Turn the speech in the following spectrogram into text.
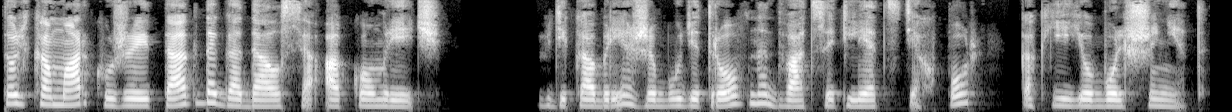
только Марк уже и так догадался, о ком речь. В декабре же будет ровно 20 лет с тех пор, как ее больше нет.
